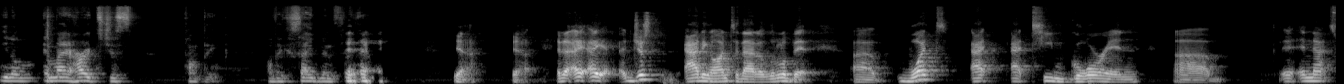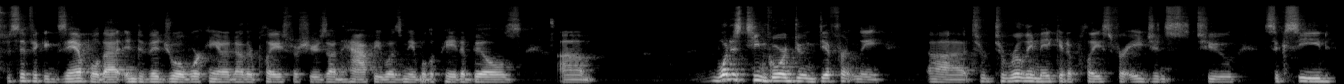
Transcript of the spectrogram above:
you know, and my heart's just pumping of excitement. yeah, yeah. And I, I just adding on to that a little bit. Uh, what at at Team Goran, um, in that specific example, that individual working at another place where she was unhappy, wasn't able to pay the bills. Um, what is Team Goran doing differently uh, to, to really make it a place for agents to succeed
